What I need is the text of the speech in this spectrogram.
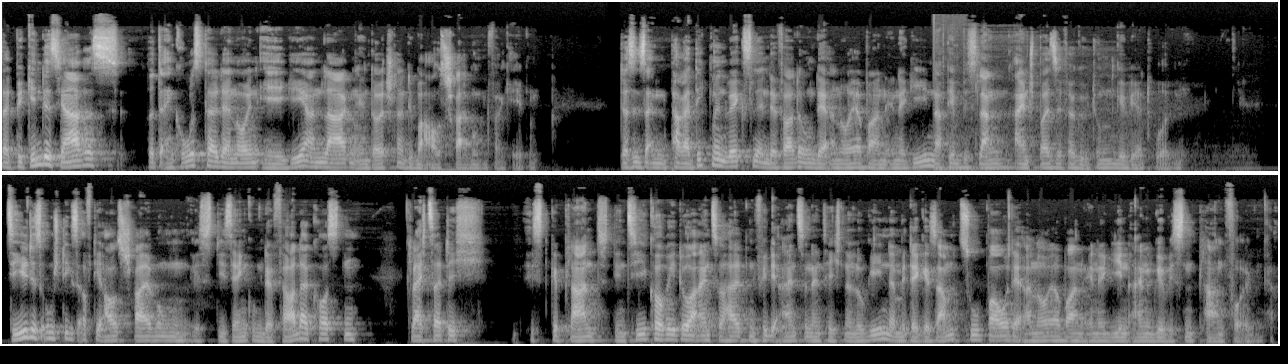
Seit Beginn des Jahres wird ein Großteil der neuen EEG-Anlagen in Deutschland über Ausschreibungen vergeben. Das ist ein Paradigmenwechsel in der Förderung der erneuerbaren Energien, nachdem bislang Einspeisevergütungen gewährt wurden. Ziel des Umstiegs auf die Ausschreibungen ist die Senkung der Förderkosten. Gleichzeitig ist geplant, den Zielkorridor einzuhalten für die einzelnen Technologien, damit der Gesamtzubau der erneuerbaren Energien einem gewissen Plan folgen kann.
